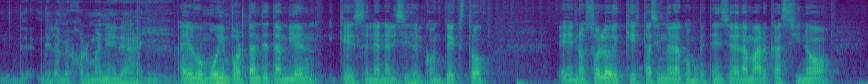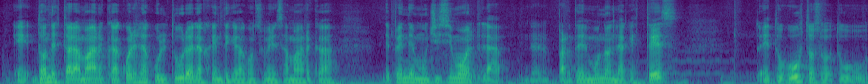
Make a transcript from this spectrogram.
de, la mejor manera. Y... Hay algo muy importante también, que es el análisis del contexto, eh, no solo de qué está haciendo la competencia de la marca, sino eh, dónde está la marca, cuál es la cultura de la gente que va a consumir esa marca. Depende muchísimo la, parte del mundo en la que estés, eh, tus gustos o tu,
